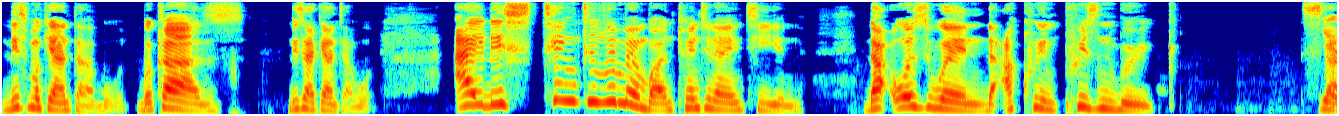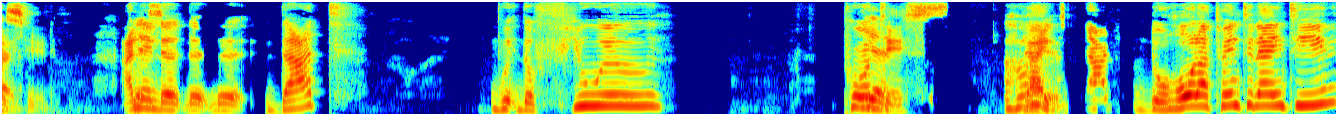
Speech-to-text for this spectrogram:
this I can't talk about because this I can't talk about. I distinctly remember in 2019 that was when the Aquin prison break Yes. started, and Yes. then the, the the that with the fuel protests Oh, like yes. that the whole of 2019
